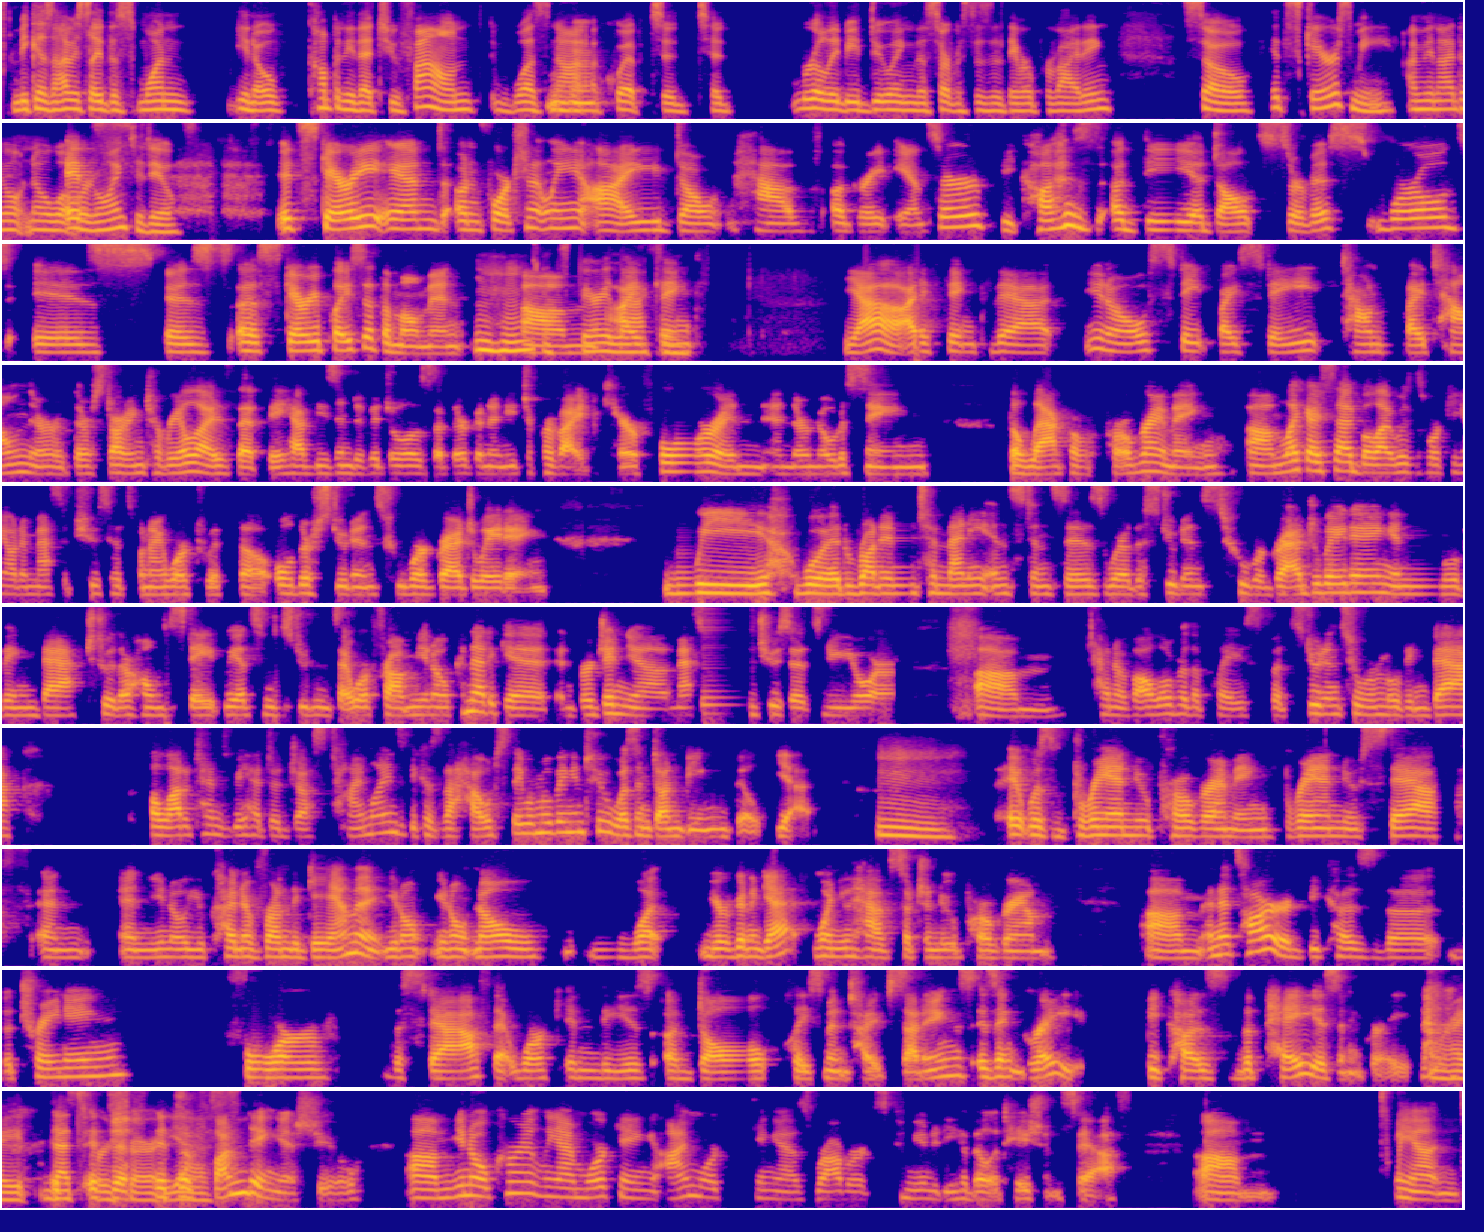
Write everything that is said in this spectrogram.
Because obviously this one you know company that you found was not mm-hmm. equipped to to really be doing the services that they were providing. So it scares me. I mean i don't know what it's, we're going to do it's scary and unfortunately i don't have a great answer because the adult service world is is a scary place at the moment mm-hmm. um, it's very lacking. i think yeah i think that you know state by state town by town they're they're starting to realize that they have these individuals that they're going to need to provide care for and and they're noticing the lack of programming. Um, like I said, while I was working out in Massachusetts, when I worked with the older students who were graduating, we would run into many instances where the students who were graduating and moving back to their home state, we had some students that were from, you know, Connecticut and Virginia, Massachusetts, New York, um, kind of all over the place. But students who were moving back, a lot of times we had to adjust timelines because the house they were moving into wasn't done being built yet. Mm it was brand new programming brand new staff and and you know you kind of run the gamut. You don't you don't know what you're going to get when you have such a new program. Um, and it's hard because the the training for the staff that work in these adult placement type settings isn't great because the pay isn't great. Right. That's it's, for it's sure. a, it's yes. a funding issue um, you know currently i'm working i'm working as robert's community habilitation staff. Um, and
